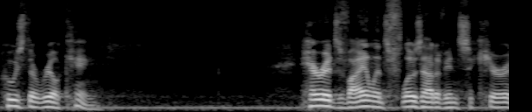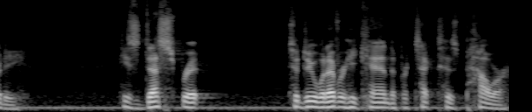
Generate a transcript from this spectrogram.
Who's the real king? Herod's violence flows out of insecurity. He's desperate to do whatever he can to protect his power.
